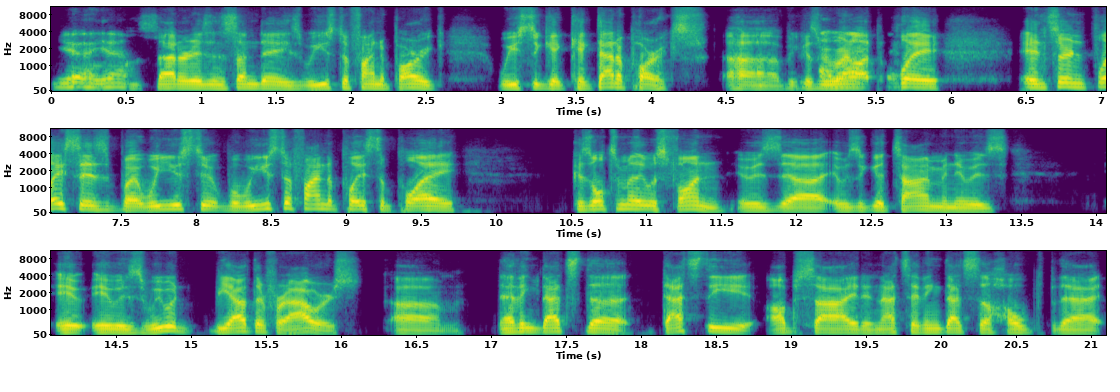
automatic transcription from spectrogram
yeah yeah saturdays and sundays we used to find a park we used to get kicked out of parks uh, because we weren't allowed to play in certain places. But we used to, but we used to find a place to play because ultimately it was fun. It was uh, it was a good time, and it was it it was we would be out there for hours. Um, I think that's the that's the upside, and that's I think that's the hope that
